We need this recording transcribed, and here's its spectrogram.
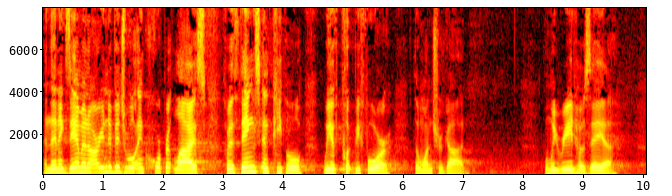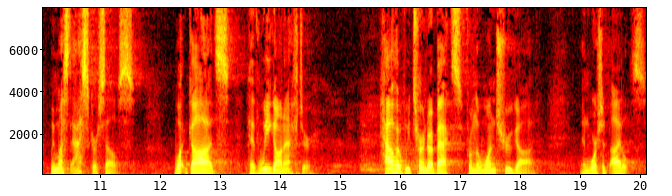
and then examine our individual and corporate lives for the things and people we have put before the one true God. When we read Hosea, we must ask ourselves what gods have we gone after? How have we turned our backs from the one true God and worshiped idols?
